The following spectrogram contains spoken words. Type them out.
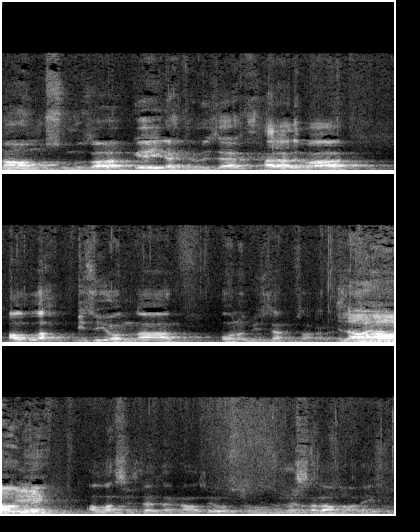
namusumuza, qeyrətimizə xələli var. Allah bizi ondan, onu bizden uzak eylesin. Allah sizlerden razı olsun. Esselamu aleyküm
